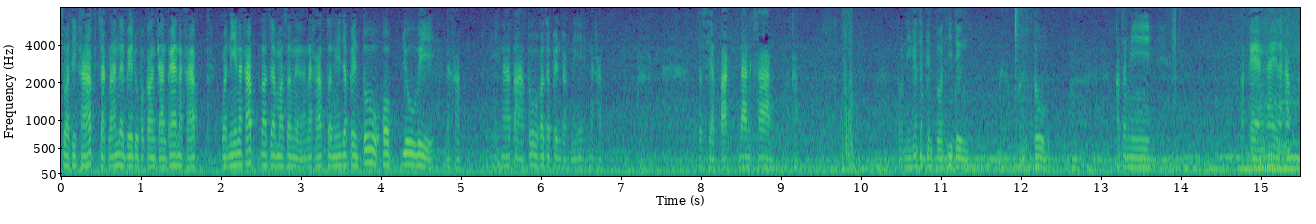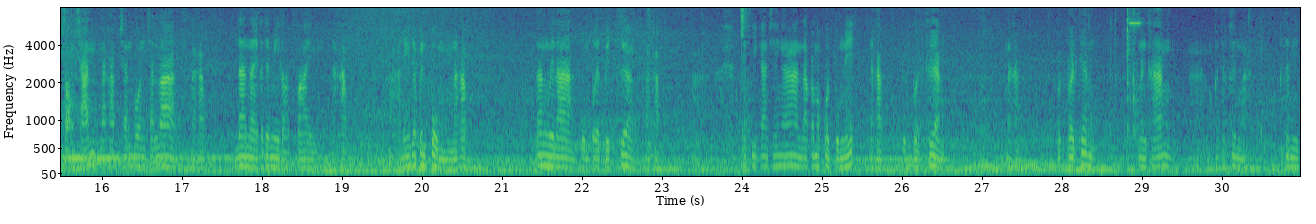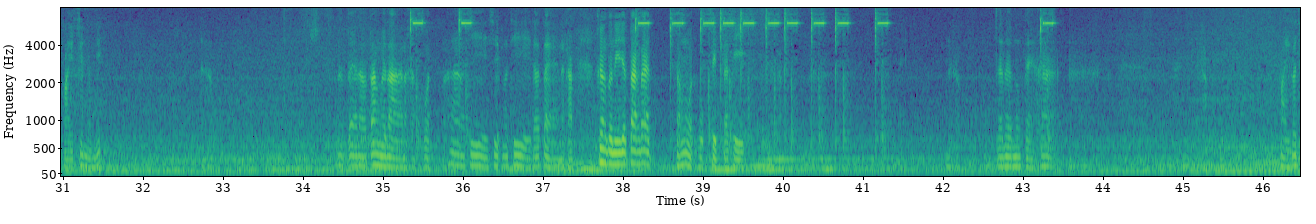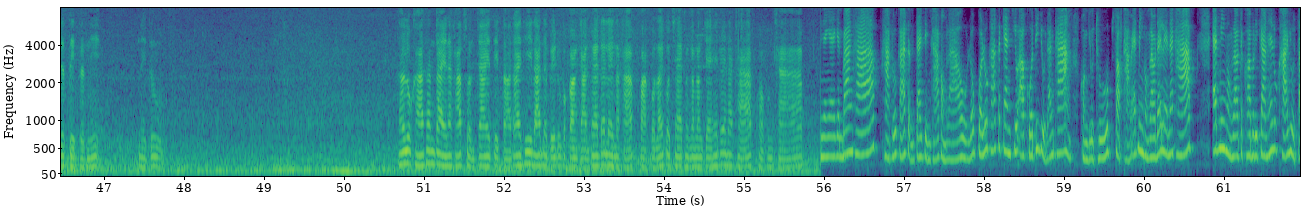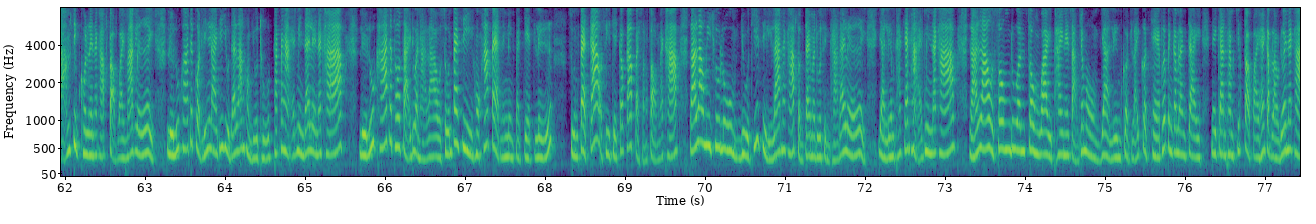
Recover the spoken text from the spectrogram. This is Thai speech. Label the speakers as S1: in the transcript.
S1: สวัสดีครับ จากร้านในเบอุปกรณ์การแพทย์นะครับ วันนี้นะครับเราจะมาเสนอนะครับ ตัวนี้จะเป็นตู้อบ UV นะครับตัวนี้หน้าตาตู้ก็จะเป็นแบบนี้นะครับ จะเสียบปลั๊กด้านข้างนะครับ ตัวนี้ก็จะเป็นตัวที่ดึงนะครับเปิดตู้ ก็จะมีตะแกรงให้นะครับสองชั้นนะครับ ชั้นบนชั้นล่างนะครับ ด้านในก็จะมีหลอดไฟนะครับ อันนี้จะเป็นปุ่มนะครับตั้งเวลาปุ่มเปิดปิดเครื่องนะครับอ่วิธีการใช้งานเราก็มากดปุ่มนี้นะครับ ปุ่มเปิดเครื่องนะครับ กดเปิดเครื่องหนึ่งครั้ง ก็จะขึ้นมา ก็จะมีไฟขึ้นแบบนี้นะครับแต่เราตั้งเวลานะครับกด5นาที10นาทีแล้วแต่นะครับ เครื่องตัวนี้จะตั้งได้ทั้งหมด 60 นาทีนะครับ จะเริ่มตั้งแต่5ไฟก็จะติดแบบนี้ในตู้ถ้าลูกค้าท่านใดนะครับ สนใจติดต่อได้ที่ร้านเดอะเบสอุปกรณ์การแพทย์ได้เลยนะครับ ฝากกดไลค์กดแชร์เป็นกำลังใจให้ด้วยนะครับ ขอบคุณครับ
S2: ยังไงกันบ้างครับ หากลูกค้าสนใจสินค้าของเรารบกวนลูกค้า ของ YouTube สอบถามแอดมินของเราได้เลยนะครับ แอดมินของเราจะคอยบริการให้ลูกค้าอยู่ 30 คนเลยนะครับตอบไวมากเลย หรือลูกค้าจะกดลิงก์ไลน์ที่อยู่ด้านล่างของ YouTube ทักไปหาแอดมินได้เลยนะครับ หรือลูกค้าจะโทรสายด่วนหาเรา 0 8 4 6 5 8 1 1 8 7 หรือ 0 8 9 4 7 9 9 8 2 2 นะครับร้วเรามีชูรูมอยู่ที่สีลาดนะครับสนใจมาดูสินค้าได้เลย อย่าลืมทักแจ้งหาแอดมินนะครับร้วเราส่งด่วนส่งไวภายใน3ชั่วโมงอย่าลืมกดไลค์กดแชร์เพื่อเป็นกำลังใจในการทำคลิปต่อไปให้กับเราด้วยนะ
